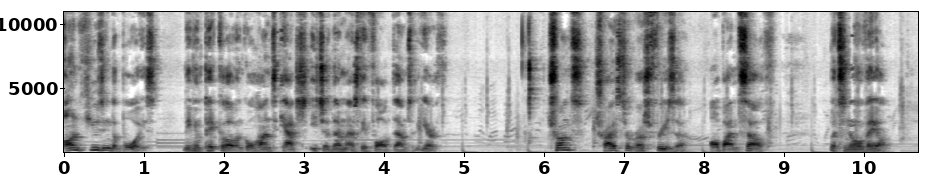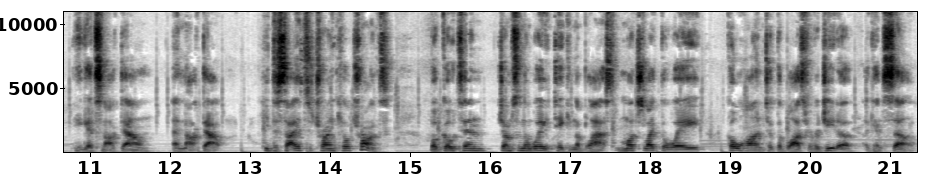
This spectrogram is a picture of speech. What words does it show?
unfusing the boys, leaving Piccolo and Gohan to catch each of them as they fall down to the earth. Trunks tries to rush Frieza all by himself, but to no avail. He gets knocked down and knocked out. He decides to try and kill Trunks, but Goten jumps in the way, taking the blast, much like the way Gohan took the blast for Vegeta against Cell.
